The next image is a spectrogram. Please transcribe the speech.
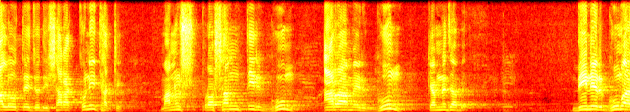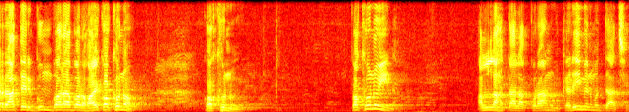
আলোতে যদি সারাক্ষণই থাকে, মানুষ প্রশান্তির ঘুম আরামের ঘুম কেমনে যাবে? দিনের ঘুম আর রাতের ঘুম বরাবর হয় কখনো? কখনোই। কখনোই না। আল্লাহ তালা কোরআনুল করিমের মধ্যে আছে।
